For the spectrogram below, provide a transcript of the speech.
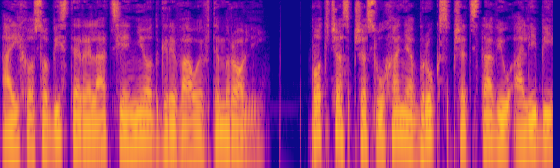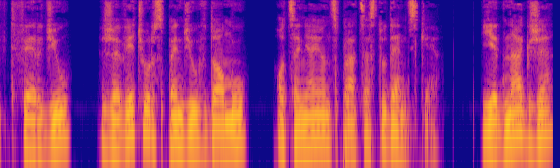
a ich osobiste relacje nie odgrywały w tym roli. Podczas przesłuchania Brooks przedstawił alibi i twierdził, że wieczór spędził w domu, oceniając prace studenckie. Jednakże,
